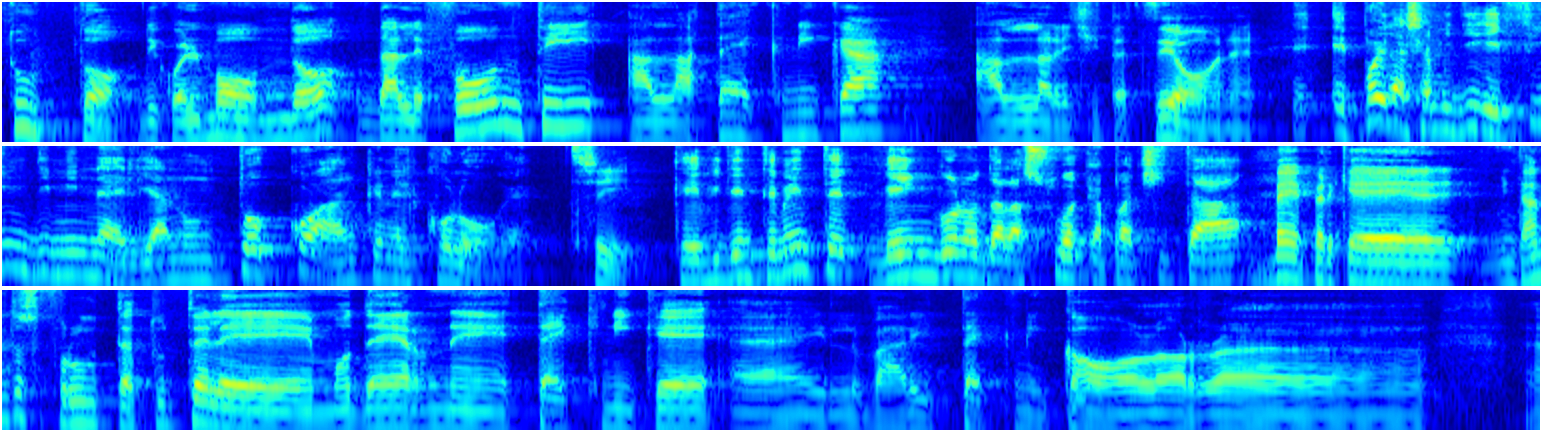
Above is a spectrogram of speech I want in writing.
tutto di quel mondo, dalle fonti alla tecnica alla recitazione. E, e poi lasciami dire, i film di Minnelli hanno un tocco anche nel colore, Sì. che evidentemente vengono dalla sua capacità Beh, perché intanto sfrutta tutte le moderne tecniche, eh, il vari Technicolor, eh, eh,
